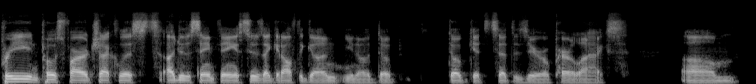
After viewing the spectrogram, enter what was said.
pre and post fire checklist, I do the same thing. As soon as I get off the gun, you know, dope dope gets set to zero parallax. Um,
